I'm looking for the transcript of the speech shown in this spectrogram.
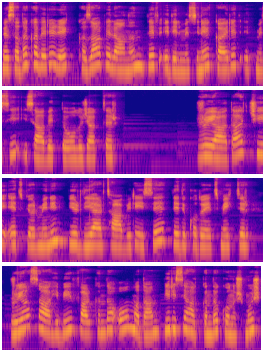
ve sadaka vererek kaza belanın def edilmesine gayret etmesi isabetli olacaktır. Rüyada çiğ et görmenin bir diğer tabiri ise dedikodu etmektir. Rüya sahibi farkında olmadan birisi hakkında konuşmuş,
